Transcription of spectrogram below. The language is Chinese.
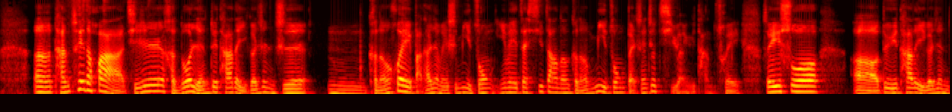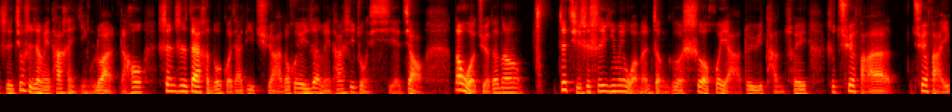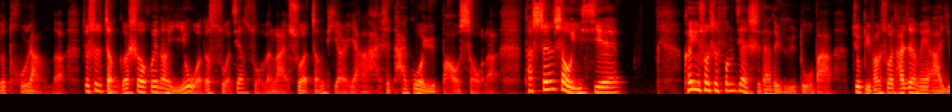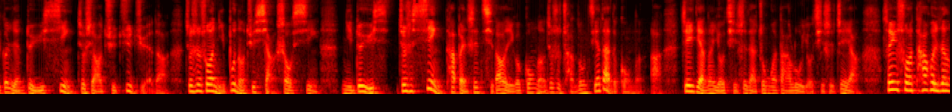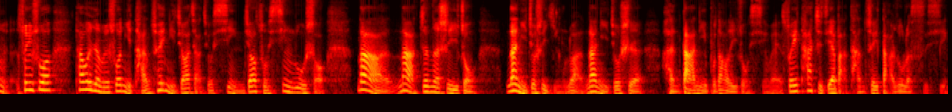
嗯，弹催的话，其实很多人对他的一个认知。嗯，可能会把它认为是密宗，因为在西藏呢，可能密宗本身就起源于谭崔，所以说，呃，对于他的一个认知就是认为他很淫乱，然后甚至在很多国家地区啊，都会认为它是一种邪教。那我觉得呢，这其实是因为我们整个社会啊，对于谭崔是缺乏。缺乏一个土壤的，就是整个社会呢，以我的所见所闻来说，整体而言啊，还是太过于保守了。它深受一些。可以说是封建时代的余毒吧。就比方说，他认为啊，一个人对于性就是要去拒绝的，就是说你不能去享受性。你对于就是性，它本身起到的一个功能就是传宗接代的功能啊。这一点呢，尤其是在中国大陆，尤其是这样。所以说他会认，所以说他会认为说，你谈催你就要讲究性，你就要从性入手。那那真的是一种，那你就是淫乱，那你就是。很大逆不道的一种行为，所以他直接把谭崔打入了死刑。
